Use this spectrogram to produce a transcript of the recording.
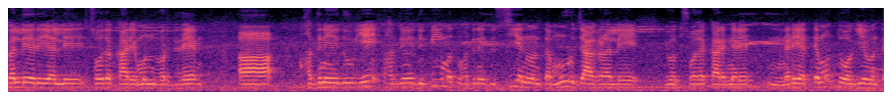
ಕಲ್ಲೇರಿಯಲ್ಲಿ ಶೋಧ ಕಾರ್ಯ ಮುಂದುವರೆದಿದೆ. ಹದಿನೈದು ಎ, ಹದಿನೈದು ಬಿ ಮತ್ತು ಹದಿನೈದು ಸಿ ಅನ್ನುವಂಥ ಮೂರು ಜಾಗಗಳಲ್ಲಿ ಇವತ್ತು ಶೋಧ ಕಾರ್ಯ ನಡೆ, ನಡೆಯುತ್ತೆ ಮತ್ತು ಒಗೆಯುವಂಥ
